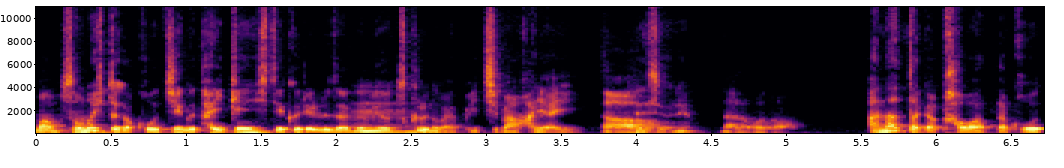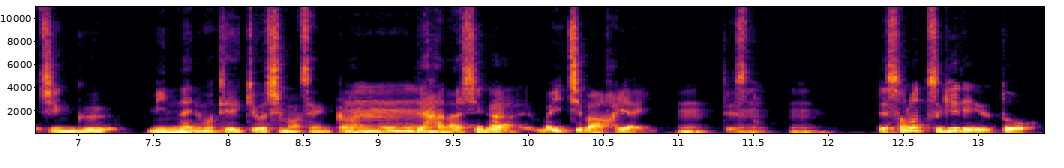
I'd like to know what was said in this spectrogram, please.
まあその人がコーチング体験してくれる座組を作るのがやっぱ一番早いですよね。なるほど。あなたが変わったコーチングみんなにも提供しませんか、うんって話がまあ一番早い。うんですと。うん。で、その次で言うと、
